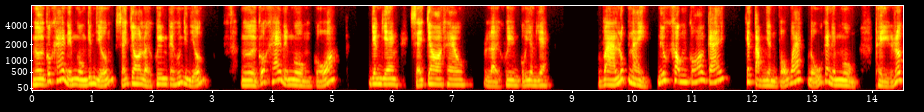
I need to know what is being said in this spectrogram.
Người có khái niệm nguồn dinh dưỡng sẽ cho lời khuyên theo hướng dinh dưỡng. Người có khái niệm nguồn của dân gian sẽ cho theo lời khuyên của dân gian. Và lúc này, nếu không có cái cái tầm nhìn phổ quát đủ cái niệm nguồn, thì rất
